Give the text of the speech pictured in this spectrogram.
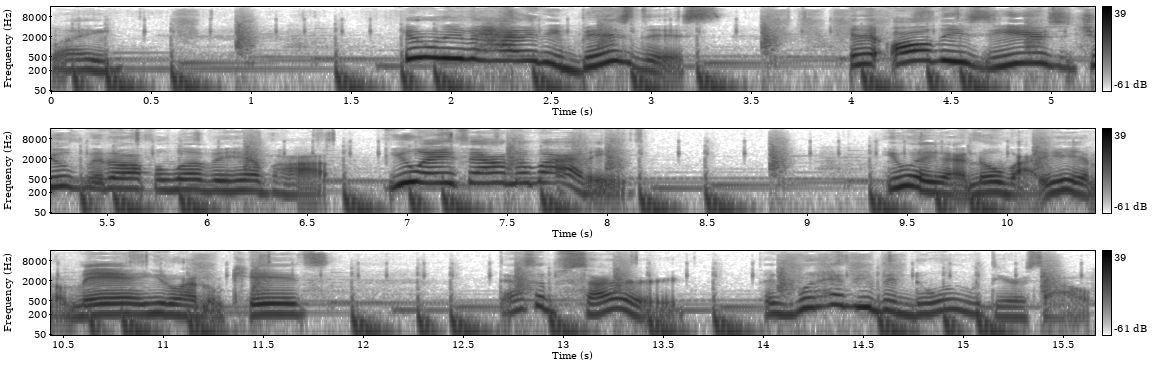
Like you don't even have any business. And in all these years that you've been off of love and hip hop, you ain't found nobody. You ain't got nobody. You ain't no man. You don't have no kids. That's absurd. Like, what have you been doing with yourself?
